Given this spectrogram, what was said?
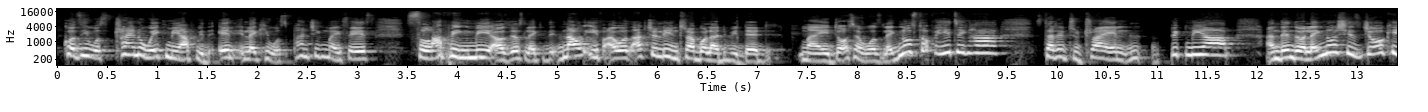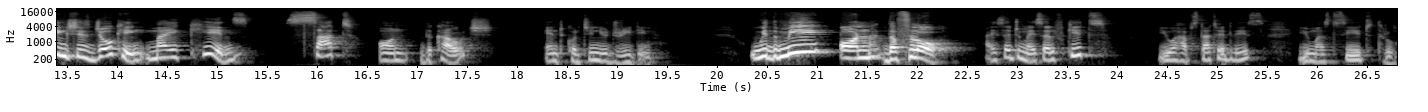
Because he was trying to wake me up with, like, he was punching my face, slapping me. I was just like, now if I was actually in trouble, I'd be dead. My daughter was like, no, stop hitting her. Started to try and pick me up. And then they were like, no, she's joking. She's joking. My kids sat on the couch and continued reading with me on the floor. I said to myself, Kit, you have started this, you must see it through.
